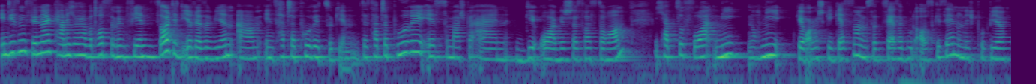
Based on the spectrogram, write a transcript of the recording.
In diesem Sinne kann ich euch aber trotzdem empfehlen, solltet ihr reservieren, ähm, ins Hachapuri zu gehen. Das Hachapuri ist zum Beispiel ein georgisches Restaurant. Ich habe zuvor nie, noch nie georgisch gegessen und es hat sehr, sehr gut ausgesehen und ich probiere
